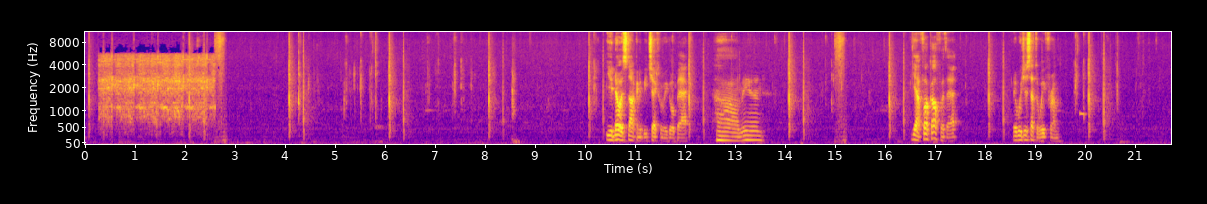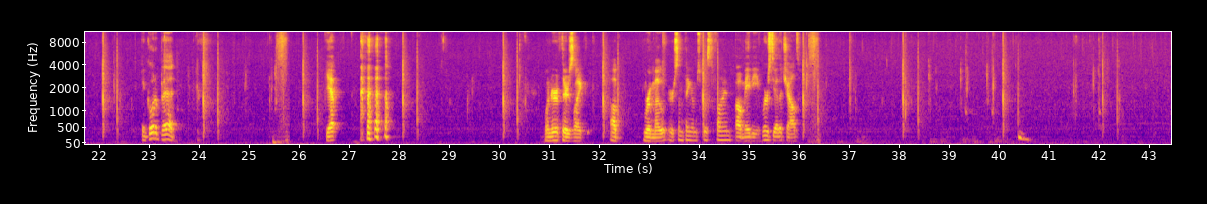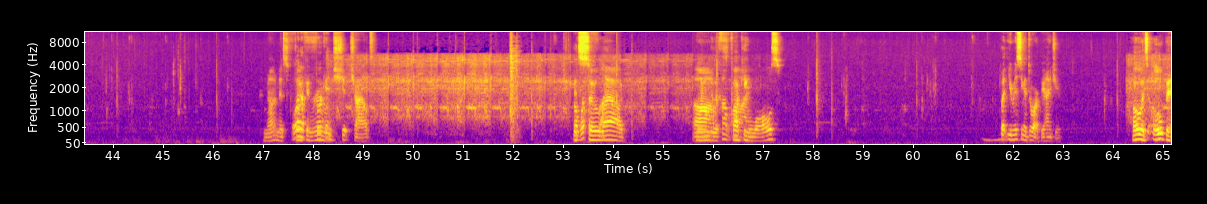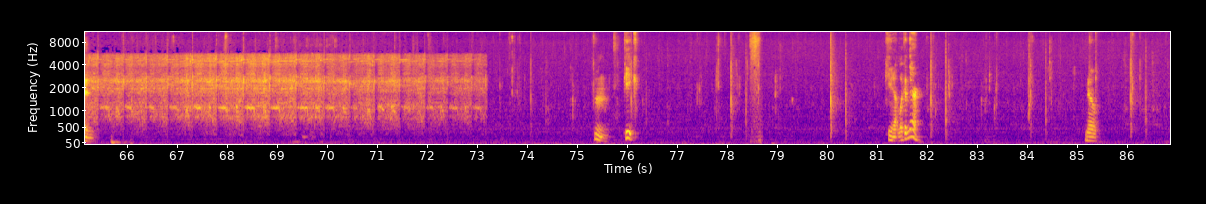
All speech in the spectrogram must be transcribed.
You know it's not going to be checked when we go back. Oh man. Yeah, fuck off with that. Maybe we just have to wait for him. Then go to bed. Yep. Wonder if there's like a remote or something I'm supposed to find. oh, maybe. Where's the other child? Not in his What fucking a room. fucking shit child. Oh, It's what the so loud. Oh, into the fucking on. walls. But you're missing a door behind you. Oh, it's open. Hmm. Peek. Can you not look in there? No.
